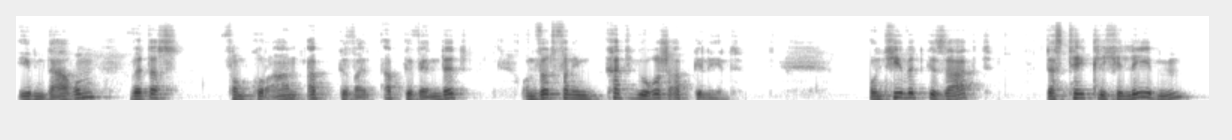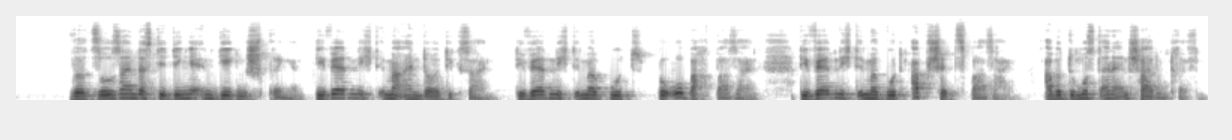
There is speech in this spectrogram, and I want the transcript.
Eben darum wird das vom Koran abgewendet und wird von ihm kategorisch abgelehnt. Und hier wird gesagt, das tägliche Leben wird so sein, dass die Dinge entgegenspringen. Die werden nicht immer eindeutig sein. Die werden nicht immer gut beobachtbar sein. Die werden nicht immer gut abschätzbar sein. Aber du musst eine Entscheidung treffen.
